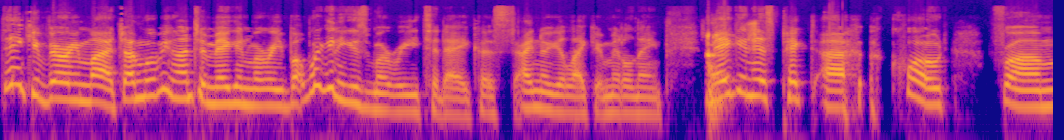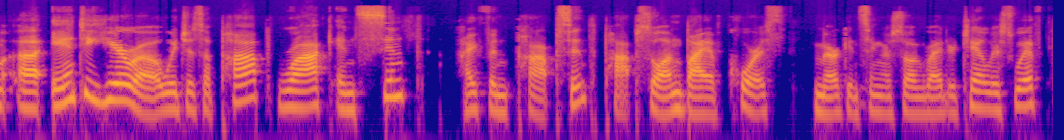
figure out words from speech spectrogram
Thank you very much. I'm moving on to Megan Marie, but we're going to use Marie today because I know you like your middle name. Megan has picked a quote from uh, Anti-Hero, which is a pop, rock, and synth hyphen pop, synth pop song by, of course, American singer songwriter Taylor Swift,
